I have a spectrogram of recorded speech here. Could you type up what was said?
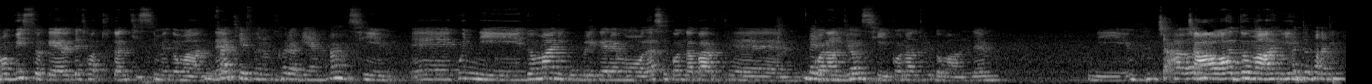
ho visto che avete fatto tantissime domande. Infatti io sono ancora piena. Sì, e quindi domani pubblicheremo la seconda parte con altre, sì, con altre domande. Quindi Ciao. ciao, a domani. A domani.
